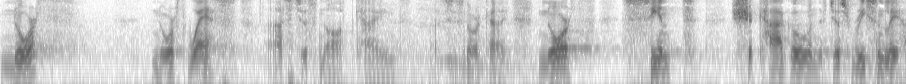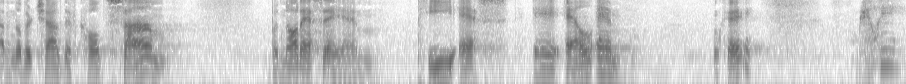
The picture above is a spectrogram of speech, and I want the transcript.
North, Northwest. That's just not kind. That's just North County. North, Saint, Chicago, and they've just recently had another child they've called Sam, but not S A M, P S A L M. Okay? Really?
